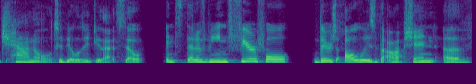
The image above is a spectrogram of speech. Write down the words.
channel to be able to do that. So instead of being fearful, there's always the option of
